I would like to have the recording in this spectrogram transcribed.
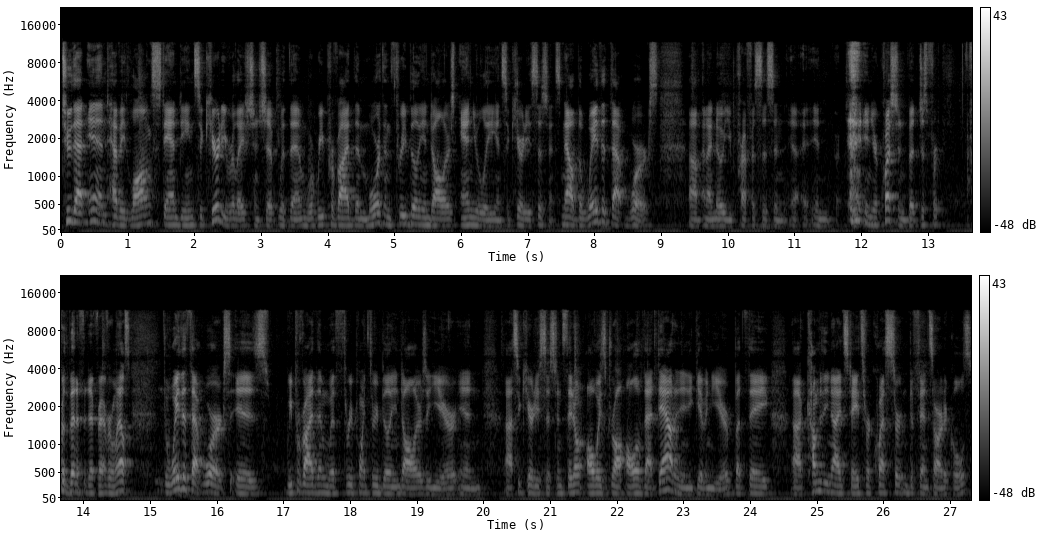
to that end, have a long-standing security relationship with them where we provide them more than $3 billion annually in security assistance. Now, the way that that works, um, and I know you preface this in, in, in your question, but just for, for the benefit of everyone else, the way that that works is we provide them with $3.3 billion a year in uh, security assistance. They don't always draw all of that down in any given year, but they uh, come to the United States, request certain defense articles.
